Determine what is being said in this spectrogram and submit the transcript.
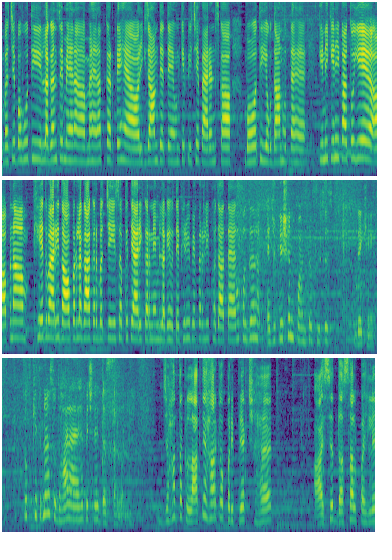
बच्चे बहुत ही लगन से मेहनत मेहनत करते हैं और एग्ज़ाम देते हैं। उनके पीछे पेरेंट्स का बहुत ही योगदान होता है। किन्हीं किन्हीं का तो ये अपना खेत बाड़ी दाव पर लगा कर बच्चे ये सब की तैयारी करने में लगे होते हैं। फिर भी पेपर लीक हो जाता है। आप अगर एजुकेशन पॉइंट ऑफ़ व्यू से देखें तो कितना सुधार आया है पिछले दस सालों में? जहाँ तक लातेहार का परिप्रेक्ष्य है आज से 10 साल पहले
